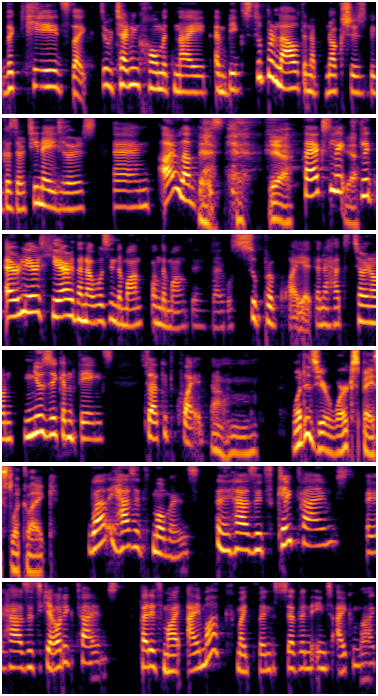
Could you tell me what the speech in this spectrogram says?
the kids like returning home at night and being super loud and obnoxious because they're teenagers. And I love this. yeah. I actually yeah. sleep earlier here than I was in the mount on the mountain. That was super quiet and I had to turn on music and things so I could quiet down. Mm-hmm. What does your workspace look like? Well, it has its moments. It has its click times. It has its chaotic times. But it's my iMac, my 27 inch iMac.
